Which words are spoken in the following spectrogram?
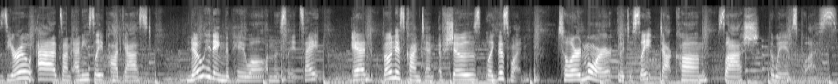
zero ads on any Slate podcast, no hitting the paywall on the Slate site, and bonus content of shows like this one. To learn more, go to slate.com slash the waves plus.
